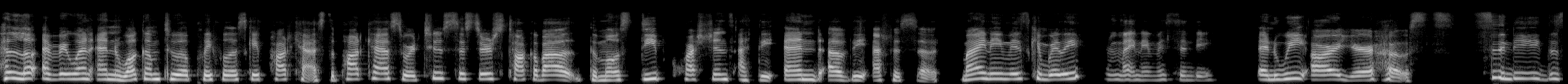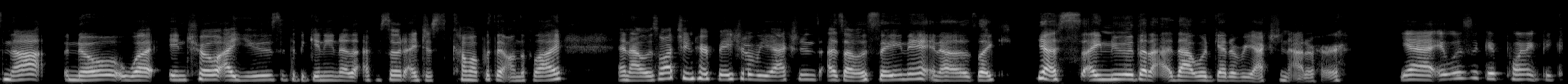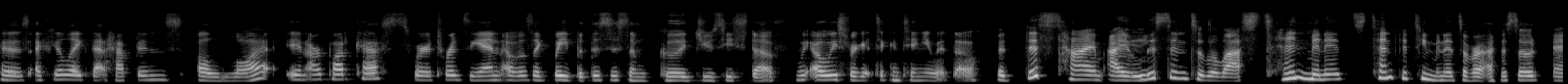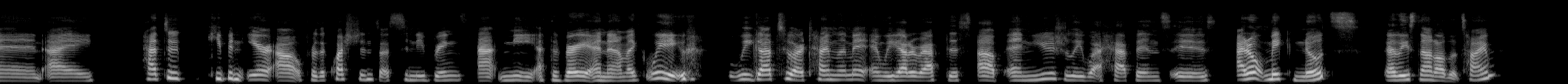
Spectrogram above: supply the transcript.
Hello, everyone, and welcome to a Playful Escape podcast, the podcast where two sisters talk about the most deep questions at the end of the episode. My name is Kimberly. My name is Cindy. And we are your hosts. Cindy does not know what intro I use at the beginning of the episode. I just come up with it on the fly. And I was watching her facial reactions as I was saying it, and I was like, yes, I knew that I, that would get a reaction out of her. Yeah, it was a good point because I feel like that happens a lot in our podcasts where towards the end I was like, wait, but this is some good, juicy stuff. We always forget to continue it though. But this time I listened to the last 10 minutes, 10, 15 minutes of our episode, and I had to keep an ear out for the questions that Cindy brings at me at the very end. And I'm like, wait, we got to our time limit and we got to wrap this up. And usually what happens is I don't make notes, at least not all the time,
